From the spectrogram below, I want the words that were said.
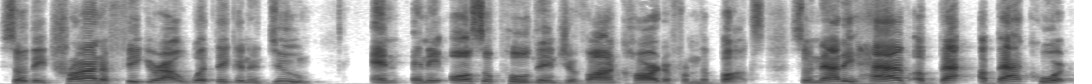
So they're trying to figure out what they're gonna do. And, and they also pulled in Jevon Carter from the Bucks. So now they have a back a backcourt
